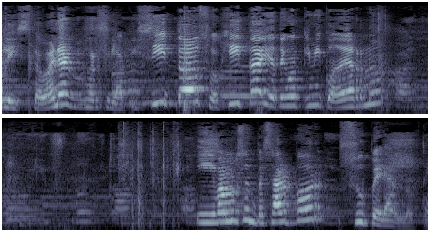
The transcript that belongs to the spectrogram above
Listo, van a coger su lapicito, su hojita, ya tengo aquí mi cuaderno. Y vamos a empezar por superándote.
